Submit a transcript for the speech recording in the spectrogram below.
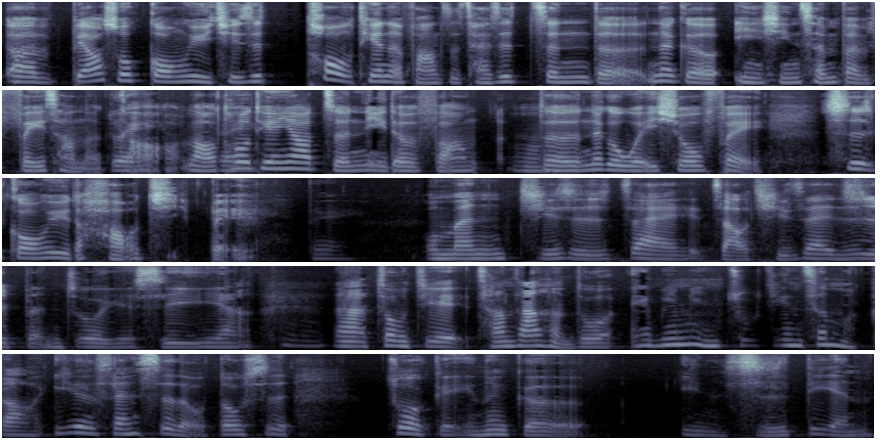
呃，不要说公寓，其实透天的房子才是真的那个隐形成本非常的高，老透天要整理的房的那个维修费是公寓的好几倍。我们其实，在早期在日本做也是一样。嗯、那中介常常很多，哎，明明租金这么高，一二三四楼都是做给那个饮食店，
